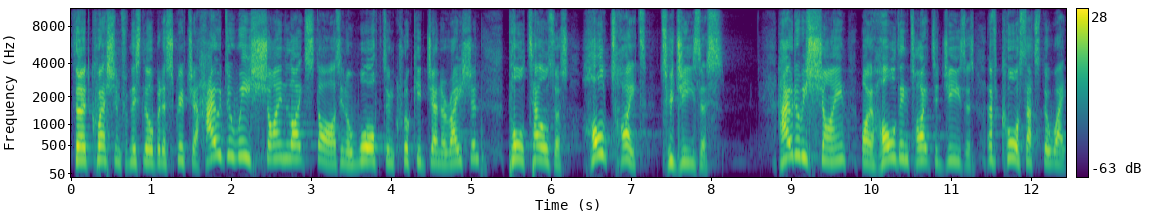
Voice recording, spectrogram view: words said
Third question from this little bit of scripture How do we shine like stars in a warped and crooked generation? Paul tells us, hold tight to Jesus. How do we shine? By holding tight to Jesus. Of course, that's the way.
